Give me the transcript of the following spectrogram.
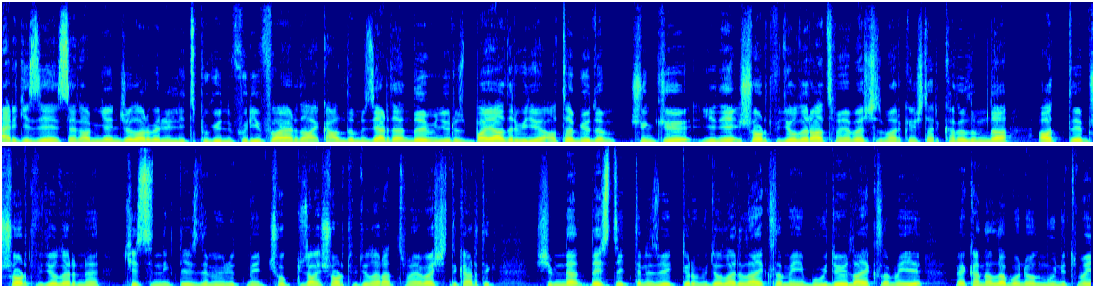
Herkese selam gencolar ben Elit bugün Free Fire'da kaldığımız yerden devam ediyoruz. Bayağıdır video atamıyordum çünkü yeni short videoları atmaya başladım arkadaşlar. Kanalımda attığım short videolarını kesinlikle izlemeyi unutmayın. Çok güzel short videolar atmaya başladık artık. Şimdiden desteklerinizi bekliyorum. Videoları likelamayı bu videoyu likelamayı ve kanala abone olmayı unutmayın.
